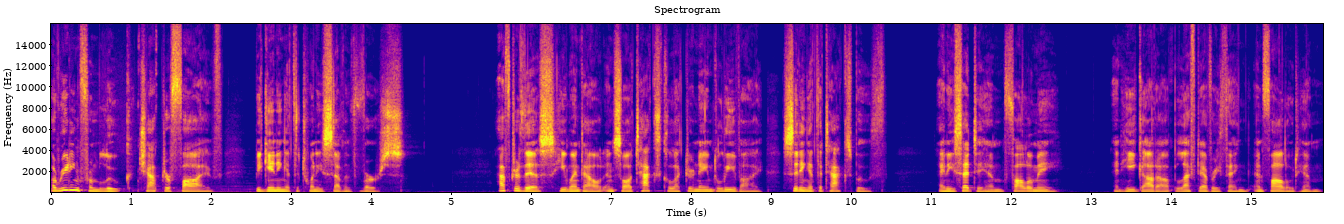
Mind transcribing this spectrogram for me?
A reading from Luke chapter 5, beginning at the 27th verse. After this, he went out and saw a tax collector named Levi sitting at the tax booth. And he said to him, Follow me. And he got up, left everything, and followed him.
